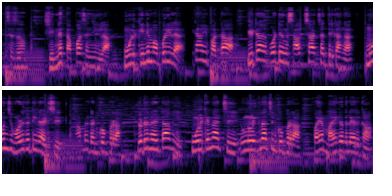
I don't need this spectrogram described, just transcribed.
பிரின்சஸும் என்ன தப்பா செஞ்சீங்களா? உங்களுக்கு இன்னுமா புரியல. இட்டாமி பார்த்தா இட்டாமி போட்டு இவங்க சாத்து சாத்து சாத்திருக்காங்க. மூஞ்சி முழுகட்டின்னு ஆயிடுச்சு. ஹாமில்டன் கூப்பிடுறா லுடன் இட்டாமி உங்களுக்கு என்னாச்சு? உங்களுக்கு என்னாச்சுன்னு கூப்பிடுறான். பையன் மயக்கத்துல இருக்கான்.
